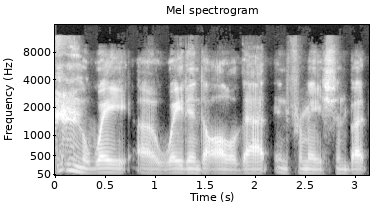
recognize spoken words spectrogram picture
wait uh, wade into all of that information, but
